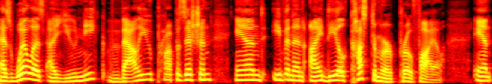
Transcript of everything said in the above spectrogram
as well as a unique value proposition and even an ideal customer profile. And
